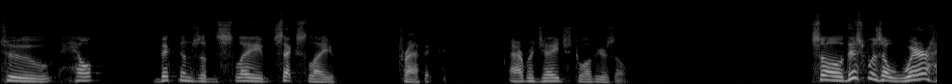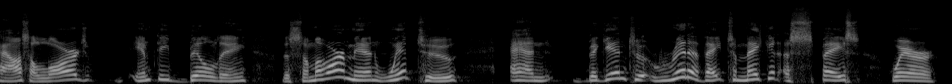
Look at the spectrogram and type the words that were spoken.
to help victims of the slave, sex slave traffic. Average age 12 years old. So this was a warehouse, a large empty building that some of our men went to and began to renovate to make it a space where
